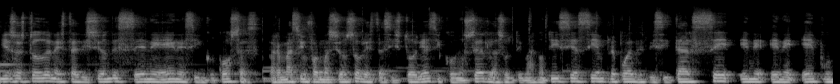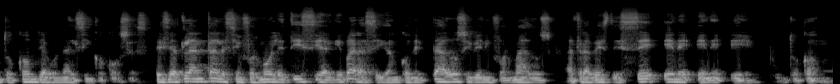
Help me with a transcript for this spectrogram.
Y eso es todo en esta edición de CNN 5 Cosas. Para más información sobre estas historias y conocer las últimas noticias, siempre puedes visitar cnne.com diagonal 5 Cosas. Desde Atlanta les informó Leticia Guevara. Sigan conectados y bien informados a través de cnne.com.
